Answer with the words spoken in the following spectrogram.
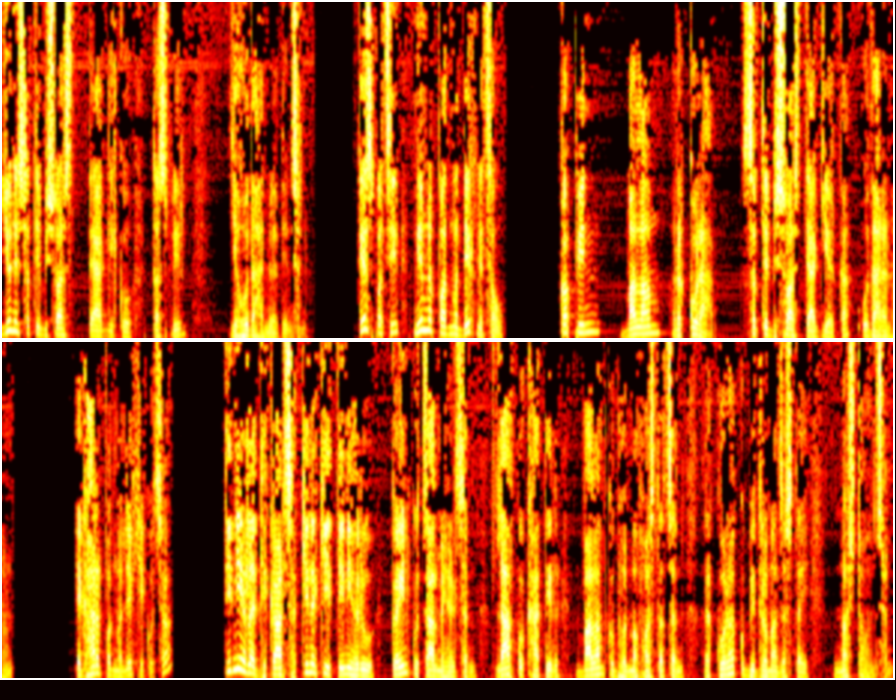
यो नै सत्य विश्वास त्यागीको तस्विर यहुदा हामीलाई दिन्छन्। त्यसपछि निम्न पदमा देख्नेछौ कपिन बालाम र कोरा सत्य विश्वास त्यागीहरूका उदाहरण हुन्। एघार पदमा लेखिएको छ तिनीहरूलाई धिकार छ किनकि तिनीहरू कैनको चालमा हिँड्छन् लाभको खातिर बालामको भूलमा फस्दछन् र कोराको विद्रोहमा जस्तै नष्ट हुन्छन्।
